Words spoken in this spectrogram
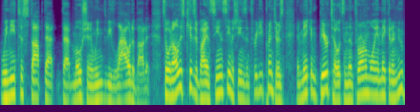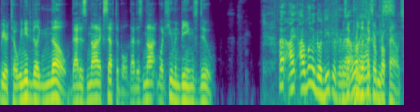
We need to stop that that motion and we need to be loud about it. So when all these kids are buying cnc machines and 3d printers and making beer totes and then throwing them away and making a new beer tote we need to be like no that is not acceptable that is not what human beings do I I, I want to go deeper than was that. that I prolific or profound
